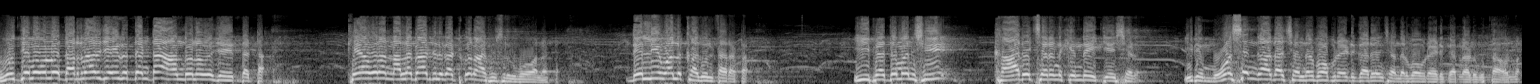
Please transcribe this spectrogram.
ఉద్యమంలో ధర్నాలు చేయొద్దంట ఆందోళనలు చేయొద్దట. కేవలం నల్ల బ్యాడ్జీలు కట్టుకొని ఆఫీసులకు పోవాలట. ఢిల్లీ వాళ్ళు కదులుతారట. ఈ పెద్ద మనిషి కార్యాచరణ కింద ఇది చేశాడు. ఇది మోసం కాదా చంద్రబాబు నాయుడు గారు అని చంద్రబాబు నాయుడు గారిని అడుగుతా ఉన్నా.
